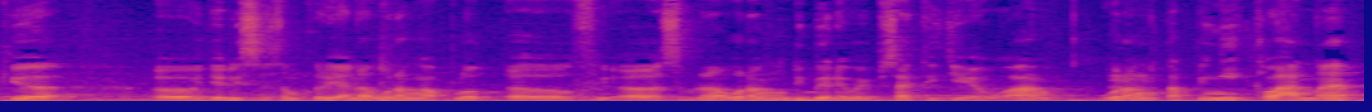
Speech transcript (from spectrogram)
kieu Eh, jadi sistem kriana orang upload vi- eh, sebenarnya orang diberi website hiji ewang orang tapi ngiklana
